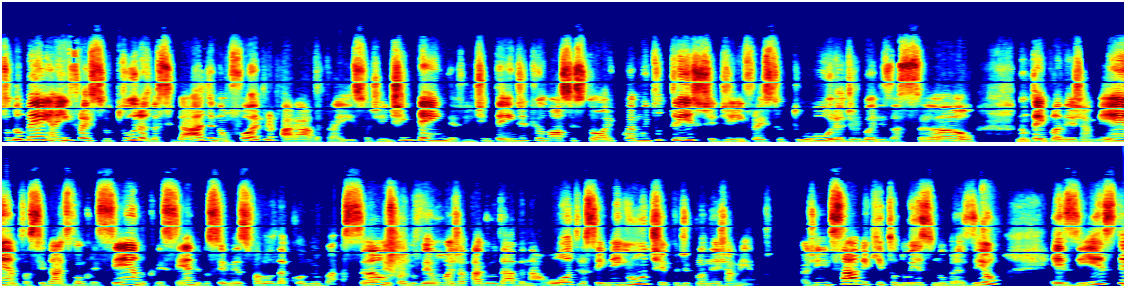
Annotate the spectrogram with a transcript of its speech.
tudo bem, a infraestrutura da cidade não foi preparada para isso. A gente entende, a gente entende que o nosso histórico é muito triste de infraestrutura, de urbanização, não tem planejamento, as cidades vão crescendo, crescendo, e você mesmo falou da conurbação, e quando vê uma já está grudada na outra, sem nenhum tipo de planejamento. A gente sabe que tudo isso no Brasil existe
